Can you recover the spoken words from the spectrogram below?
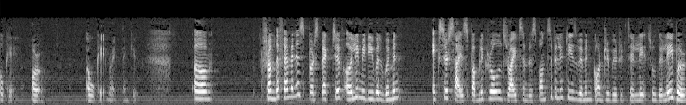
Okay. Or okay. Right. Thank you. Um, from the feminist perspective, early medieval women exercised public roles, rights, and responsibilities. Women contributed through their labor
